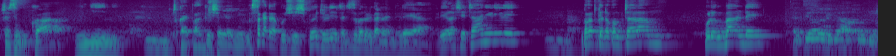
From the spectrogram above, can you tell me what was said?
Tunasiku kukaa mjini. Mm. Tukaipangisha ile nyumba. Sasa katika kuishi kwetu lile tatizo bado likawa linaendelea. Lile la shetani lile. Mpaka tukaenda kwa mtaalamu ule mbande. Tatizo likawa kubwa.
